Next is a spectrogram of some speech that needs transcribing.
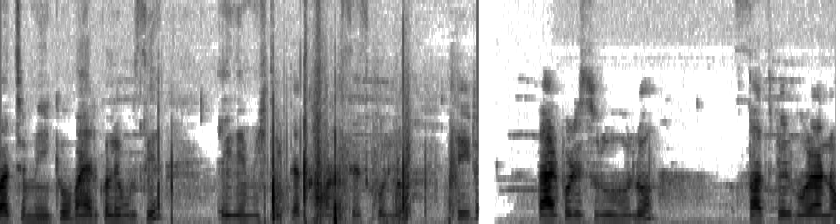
বাচ্চা মেয়েকেও ভাইয়ের কোলে বসিয়ে এই যে মিষ্টিটা খাওয়ানো শেষ করল। তারপরে শুরু হলো সাত ফের ঘোরানো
